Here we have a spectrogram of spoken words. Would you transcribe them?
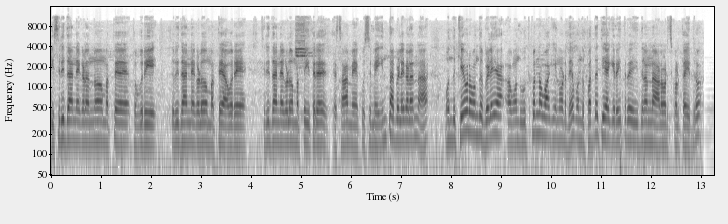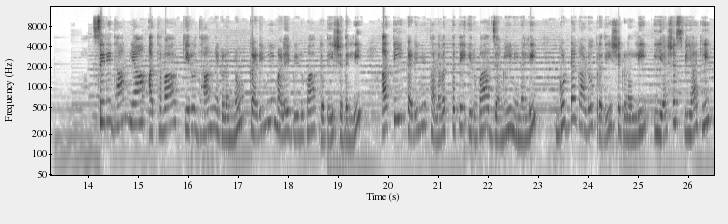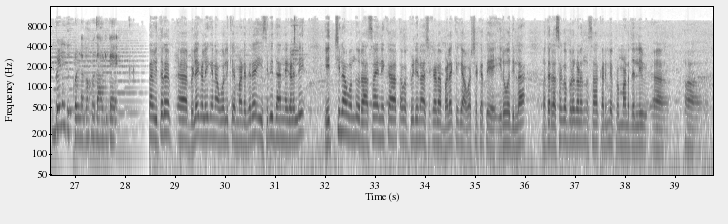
ಈ ಸಿರಿಧಾನ್ಯಗಳನ್ನು ಮತ್ತು ತೊಗರಿ ಸಿರಿಧಾನ್ಯಗಳು ಮತ್ತು ಅವರೆ ಸಿರಿಧಾನ್ಯಗಳು ಮತ್ತು ಇತರೆ ಸಾಮೆ, ಕುಸುಮೆ ಇಂಥ ಬೆಳೆಗಳನ್ನು ಒಂದು ಕೇವಲ ಒಂದು ಬೆಳೆಯ ಒಂದು ಉತ್ಪನ್ನವಾಗಿ ನೋಡದೆ ಒಂದು ಪದ್ಧತಿಯಾಗಿ ರೈತರು ಇದನ್ನು ಅಳವಡಿಸ್ಕೊಳ್ತಾ ಇದ್ರು. ಸಿರಿಧಾನ್ಯ ಅಥವಾ ಕಿರುಧಾನ್ಯಗಳನ್ನು ಕಡಿಮೆ ಮಳೆ ಬೀಳುವ ಪ್ರದೇಶದಲ್ಲಿ, ಅತಿ ಕಡಿಮೆ ಫಲವತ್ತತೆ ಇರುವ ಜಮೀನಿನಲ್ಲಿ ಗುಡ್ಡಗಾಡು ಪ್ರದೇಶಗಳಲ್ಲಿ ಯಶಸ್ವಿಯಾಗಿ ಬೆಳೆದುಕೊಳ್ಳಬಹುದಾಗಿದೆ. ನಾವು ಇತರ ಬೆಳೆಗಳಿಗೆ ನಾವು ಹೋಲಿಕೆ ಮಾಡಿದರೆ ಈ ಸಿರಿಧಾನ್ಯಗಳಲ್ಲಿ ಹೆಚ್ಚಿನ ಒಂದು ರಾಸಾಯನಿಕ ಅಥವಾ ಪೀಡಿನಾಶಕಗಳ ಬಳಕೆಗೆ ಅವಶ್ಯಕತೆ ಇರುವುದಿಲ್ಲ. ಮತ್ತು ರಸಗೊಬ್ಬರಗಳನ್ನು ಸಹ ಕಡಿಮೆ ಪ್ರಮಾಣದಲ್ಲಿ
